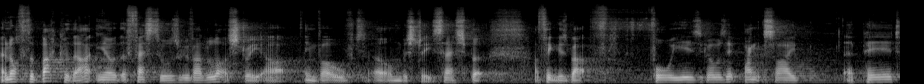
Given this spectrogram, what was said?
And off the back of that, you know, at the festivals, we've had a lot of street art involved at Humber Street Sesh, but I think it was about four years ago, was it? Bankside appeared.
